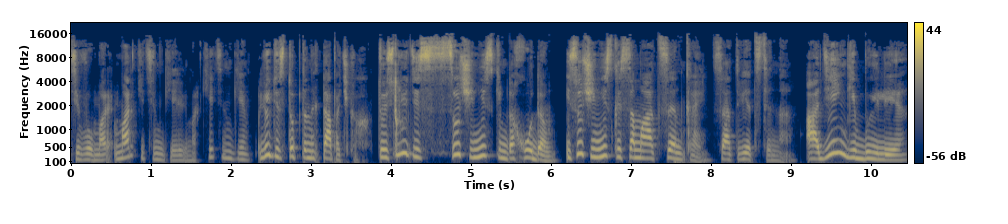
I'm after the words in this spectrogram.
сетевом мар- маркетинге или маркетинге. Люди в стоптанных тапочках. То есть люди с очень низким доходом и с очень низкой самооценкой, соответственно. А деньги были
